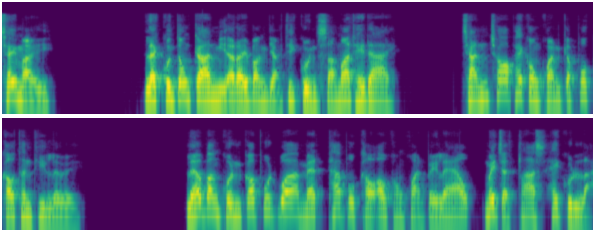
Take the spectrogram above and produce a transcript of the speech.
ใช่ไหม และคุณต้องการมีอะไรบางอย่างที่คุณสามารถให้ได้ ฉันชอบให้ของขวัญกับพวกเขาทันทีเลย แล้วบางคนก็พูดว่าแม้ถ้าพวกเขาเอาของขวัญไปแล้ว ไม่จัดคลาสให้คุณล่ะ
